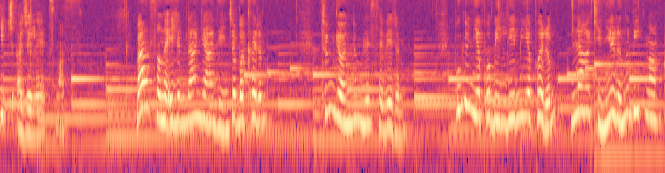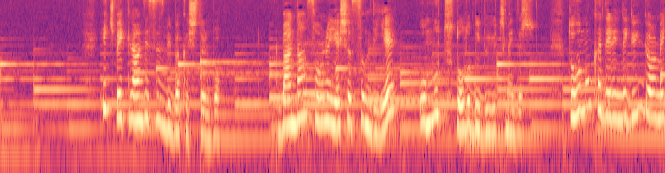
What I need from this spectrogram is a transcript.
hiç acele etmez. Ben sana elimden geldiğince bakarım. Tüm gönlümle severim. Bugün yapabildiğimi yaparım, lakin yarını bilmem. Hiç beklentisiz bir bakıştır bu. Benden sonra yaşasın diye umut dolu bir büyütmedir. Tohumun kaderinde gün görmek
